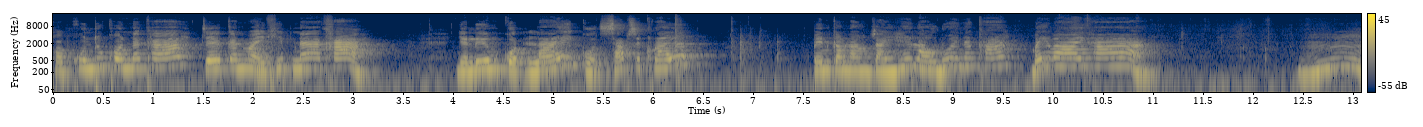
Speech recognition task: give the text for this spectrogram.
ขอบคุณทุกคนนะคะ เจอกันใหม่คลิปหน้าค่ะ อย่าลืมกดไลค์กด Subscribe เป็นกำลังใจให้เราด้วยนะคะ บ๊ายบายค่ะ อืม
